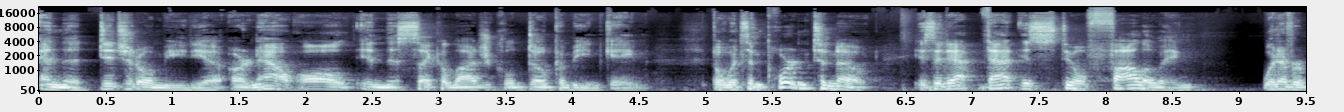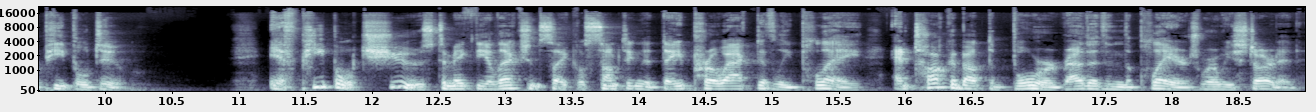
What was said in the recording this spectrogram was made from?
and the digital media are now all in this psychological dopamine game. But what's important to note is that that is still following whatever people do if people choose to make the election cycle something that they proactively play and talk about the board rather than the players where we started,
